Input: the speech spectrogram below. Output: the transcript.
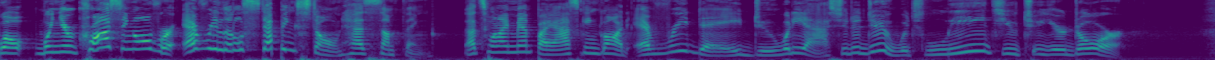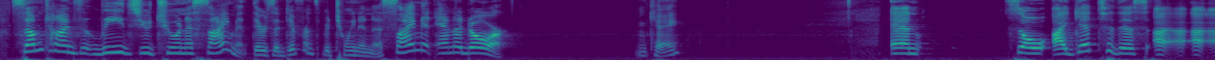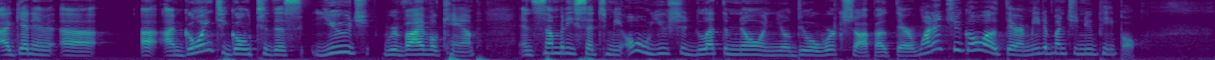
Well, when you're crossing over, every little stepping stone has something. That's what I meant by asking God. Every day, do what He asks you to do, which leads you to your door. Sometimes it leads you to an assignment. There's a difference between an assignment and a door. Okay? And so I get to this, I, I, I get in, uh, uh, I'm going to go to this huge revival camp. And somebody said to me, Oh, you should let them know and you'll do a workshop out there. Why don't you go out there and meet a bunch of new people?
